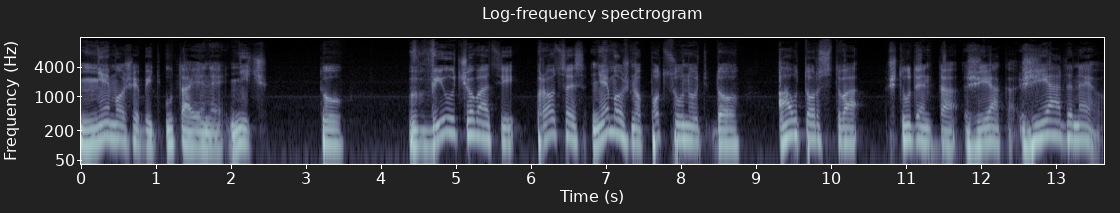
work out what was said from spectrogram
nemôže byť utajené nič. Tu vyučovací proces nemožno podsunúť do autorstva študenta, žiaka, žiadného.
